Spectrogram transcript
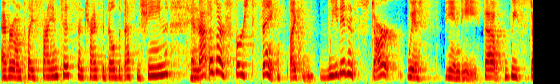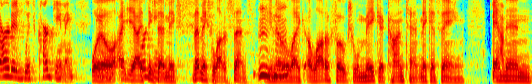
everyone plays scientists and tries to build the best machine. Yes. And that was our first thing. Like we didn't start with D&D. That we started with card gaming. Well, and, yeah, I think games. that makes that makes a lot of sense. Mm-hmm. You know, mm-hmm. like a lot of folks will make a content, make a thing, yeah. and then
